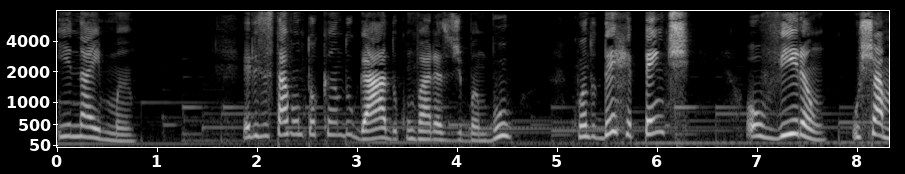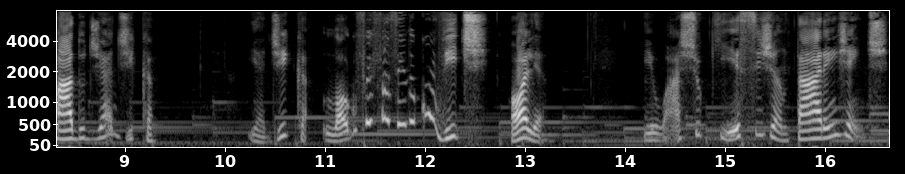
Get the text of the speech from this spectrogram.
e Naimã. Eles estavam tocando gado com varas de bambu quando de repente ouviram o chamado de a dica. E a dica logo foi fazendo o convite. Olha, eu acho que esse jantar, hein, gente?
